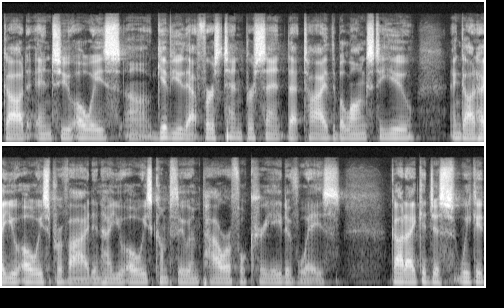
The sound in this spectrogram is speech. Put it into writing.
God, and to always uh, give you that first 10%, that tithe that belongs to you. And God, how you always provide and how you always come through in powerful, creative ways. God, I could just, we could,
